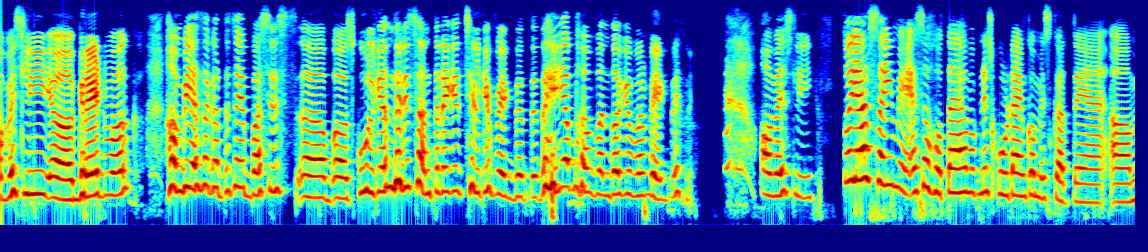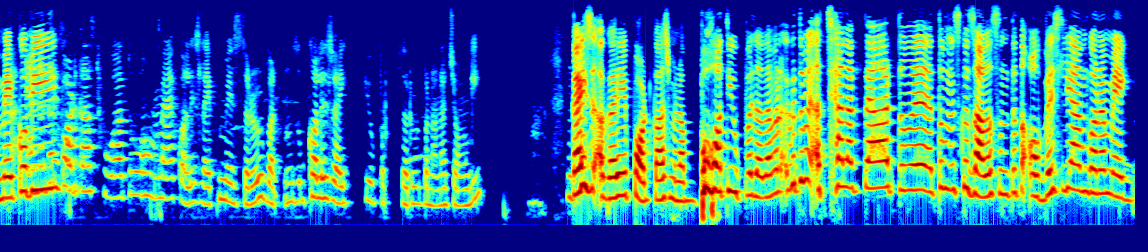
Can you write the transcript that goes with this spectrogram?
ऑब्वियसली ग्रेट वर्क हम भी ऐसा करते थे बसेस स्कूल के अंदर ही संतरे के छिलके फेंक देते थे या बंदों के ऊपर फेंक देते ऑब्वियसली तो यार सही में ऐसा होता है हम अपने स्कूल टाइम को मिस करते हैं। मेरे को भी पॉडकास्ट हुआ तो मैं कॉलेज लाइफ में ज़रूर कॉलेज लाइफ के ऊपर ज़रूर बनाना चाहूँगी। गाइज़ अगर ये पॉडकास्ट मेरा बहुत ही ऊपर जाता है मतलब अगर तुम्हें अच्छा लगता है और तुम्हें तुम इसको ज़्यादा सुनते तो obviously I am gonna make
